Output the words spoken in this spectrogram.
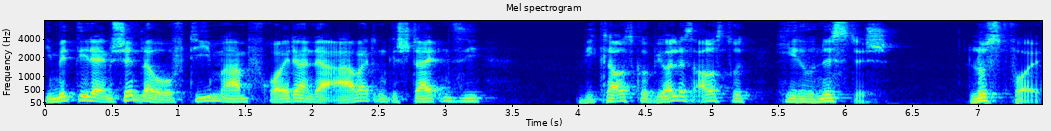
Die Mitglieder im Schindlerhof-Team haben Freude an der Arbeit und gestalten sie, wie Klaus Kobiol es ausdrückt, hedonistisch, lustvoll.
